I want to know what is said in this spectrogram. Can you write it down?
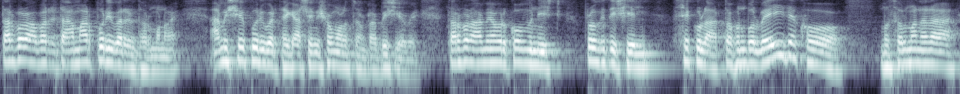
তারপর আবার এটা আমার পরিবারের ধর্ম নয়। আমি সেই পরিবার থেকে আসেনি, সমালোচনাটা বেশি হবে। তারপর আমি আমার কমিউনিস্ট, প্রগতিশীল, সেকুলার, তখন বলবে, এই দেখো, মুসলমানেরা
